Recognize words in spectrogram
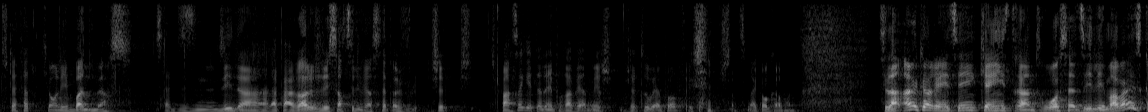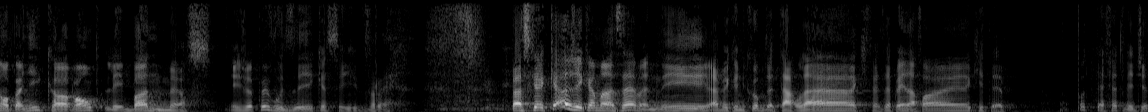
tout à fait, qui ont les bonnes mœurs. Ça nous dit dans la parole, je l'ai sorti du verset parce que je, pensais qu'il était dans mais je ne le trouvais pas, fait que j'ai sorti ma concordance. C'est dans 1 Corinthiens 15, 33, ça dit, les mauvaises compagnies corrompent les bonnes mœurs. Et je peux vous dire que c'est vrai. Parce que quand j'ai commencé à mener avec une coupe de tarlac qui faisait plein d'affaires, qui était pas tout à fait legit,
